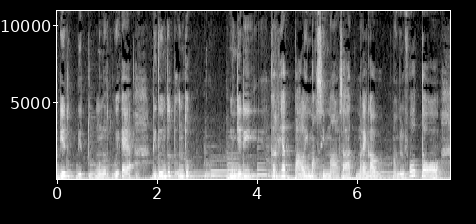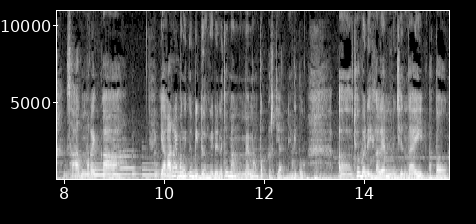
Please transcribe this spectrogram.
dia di, menurut gue kayak dituntut untuk menjadi terlihat paling maksimal saat mereka ngambil foto saat mereka ya karena emang itu bidangnya dan itu memang, memang pekerjaannya gitu. Uh, coba deh kalian mencintai atau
